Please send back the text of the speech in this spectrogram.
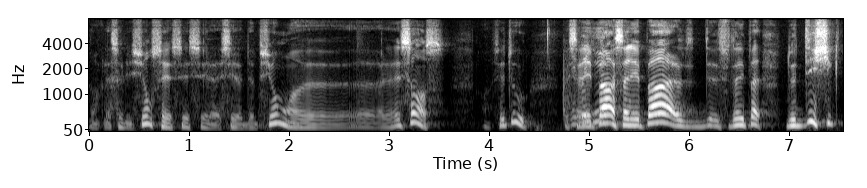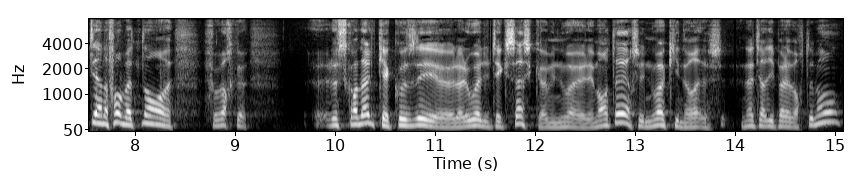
Donc la solution, c'est c'est- c'est la- c'est l'adoption à la naissance. C'est tout. Mais ça n'est pas, ça n'est pas, de- n'est pas de déchiqueter un enfant. Maintenant, il faut voir que le scandale qui a causé euh, la loi du Texas, même une loi élémentaire, c'est une loi qui n'interdit pas l'avortement,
